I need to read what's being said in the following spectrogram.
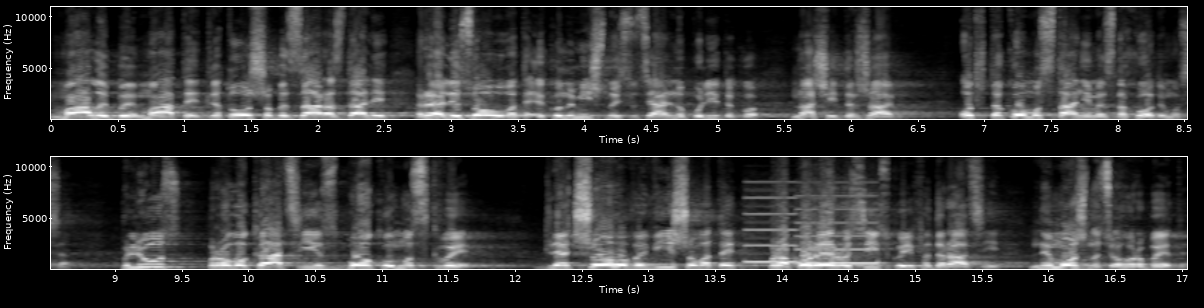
мали би мати для того, щоб зараз далі реалізовувати економічну і соціальну політику в нашій державі. От в такому стані ми знаходимося. Плюс провокації з боку Москви. Для чого вивішувати прапори Російської Федерації? Не можна цього робити.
